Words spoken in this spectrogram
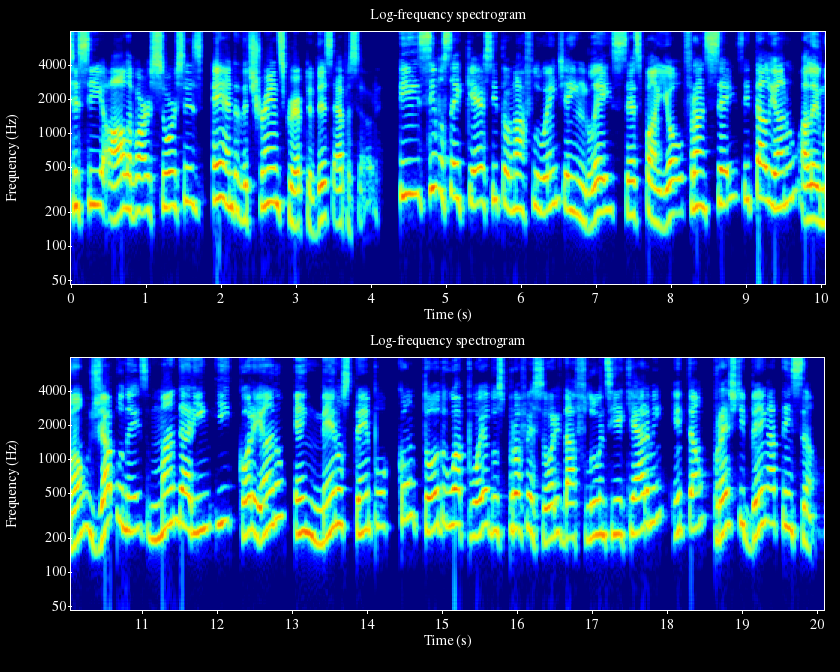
to see all of our sources and the transcript of this episode. E se você quer se tornar fluente em inglês, espanhol, francês, italiano, alemão, japonês, mandarim e coreano em menos tempo, com todo o apoio dos professores da Fluency Academy, então preste bem atenção.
